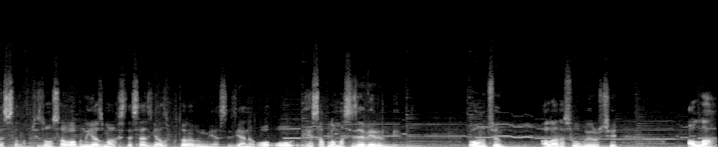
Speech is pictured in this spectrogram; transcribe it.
Vəssalam. Siz onun savabını yazmaq istəsəz, yazıb qutara bilməyəsiniz. Yəni o, o hesablama sizə verilməyib. Və onun üçün Allah Resulü buyurur ki, Allah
